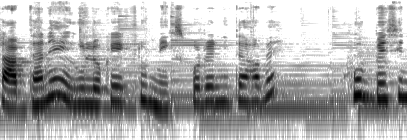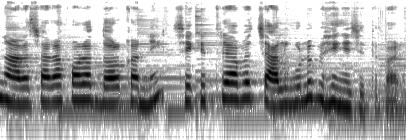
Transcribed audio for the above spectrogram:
সাবধানে এগুলোকে একটু মিক্স করে নিতে হবে। খুব বেশি নাড়াচাড়া করার দরকার নেই, সেক্ষেত্রে আবার চালগুলো ভেঙে যেতে পারে।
